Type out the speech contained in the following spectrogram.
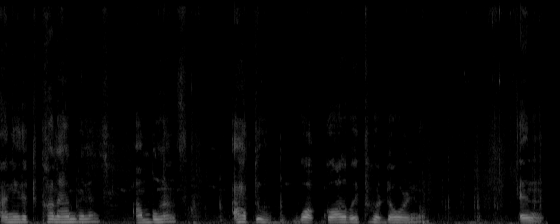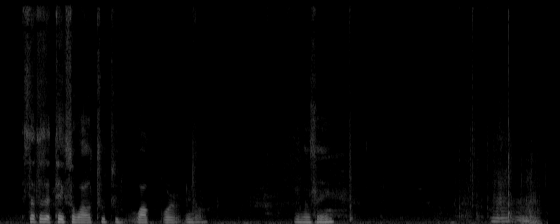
I needed to call an ambulance ambulance. I had to walk go all the way to her door, you know. And sometimes it takes a while too to walk where, you know. You know what I'm saying? Hmm.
